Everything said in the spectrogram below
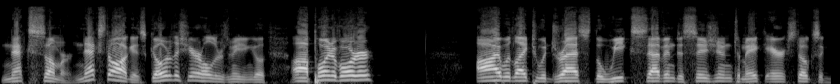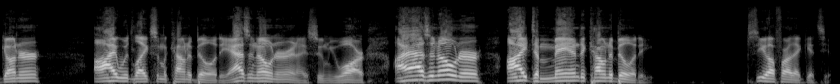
next summer, next August, go to the shareholders meeting. Go, uh, point of order. I would like to address the week seven decision to make Eric Stokes a gunner. I would like some accountability. As an owner, and I assume you are, as an owner, I demand accountability. See how far that gets you.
